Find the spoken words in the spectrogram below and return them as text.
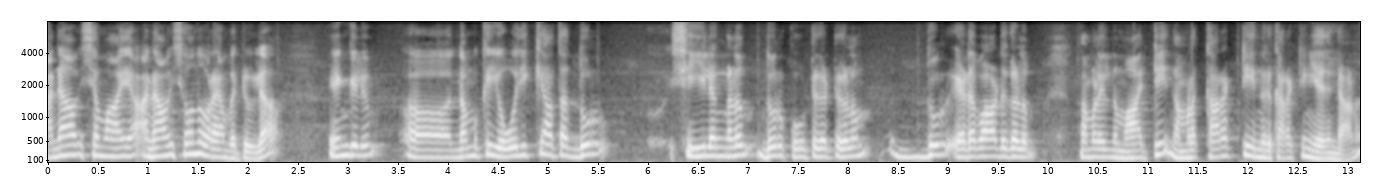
അനാവശ്യമായ അനാവശ്യമെന്ന് പറയാൻ പറ്റില്ല എങ്കിലും നമുക്ക് യോജിക്കാത്ത ദുർ ശീലങ്ങളും ദുർ കൂട്ടുകെട്ടുകളും ദുർ ഇടപാടുകളും നമ്മളിൽ നിന്ന് മാറ്റി നമ്മളെ കറക്റ്റ് ചെയ്യുന്നൊരു കറക്റ്റിംഗ് ഏജന്റാണ്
